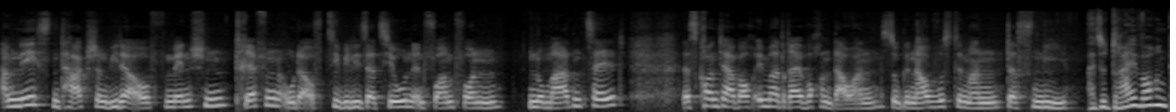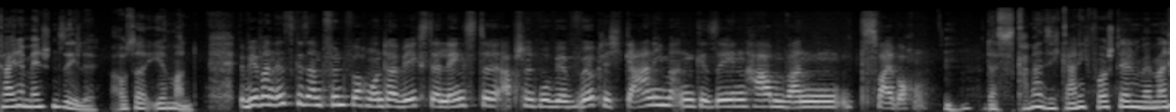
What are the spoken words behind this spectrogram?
am nächsten Tag schon wieder auf Menschen treffen oder auf Zivilisationen in Form von Nomadenzelt. Das konnte aber auch immer drei Wochen dauern. So genau wusste man das nie. Also drei Wochen keine Menschenseele, außer ihr Mann. Wir waren insgesamt fünf Wochen unterwegs. Der längste Abschnitt, wo wir wirklich gar niemanden gesehen haben, waren zwei Wochen. Mhm. Das kann man sich gar nicht vorstellen, wenn man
